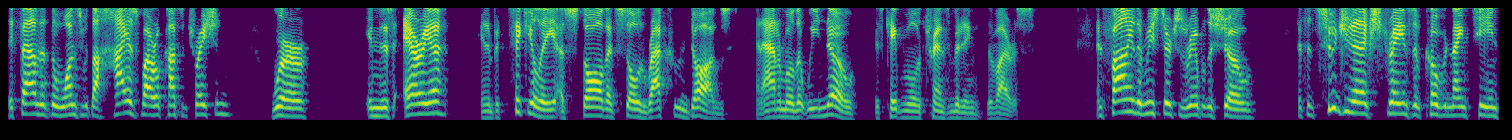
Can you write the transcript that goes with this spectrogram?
they found that the ones with the highest viral concentration were in this area, and in particularly a stall that sold raccoon dogs, an animal that we know is capable of transmitting the virus. And finally, the researchers were able to show that the two genetic strains of COVID 19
